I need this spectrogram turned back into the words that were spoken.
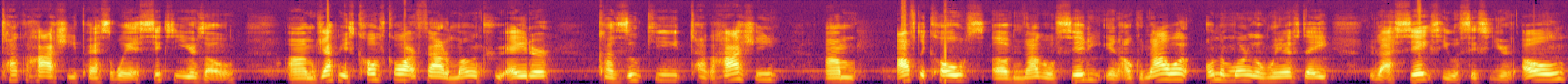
Takahashi passed away at 60 years old. Um, Japanese Coast Guard found manga creator Kazuki Takahashi um, off the coast of Nago City in Okinawa on the morning of Wednesday, July 6th. He was 60 years old.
